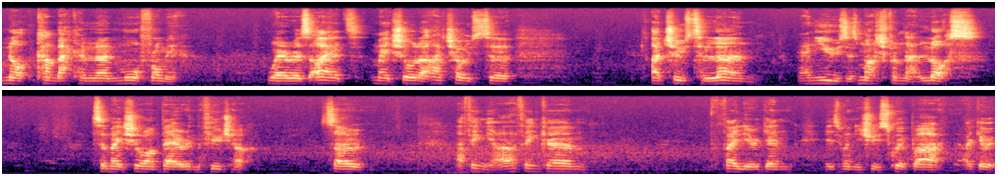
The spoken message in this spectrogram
Not come back and learn more from it. Whereas I had make sure that I chose to I choose to learn and use as much from that loss to make sure I'm better in the future. So I think yeah I think um, failure again is when you choose quit. But I go,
